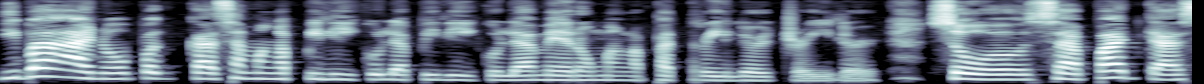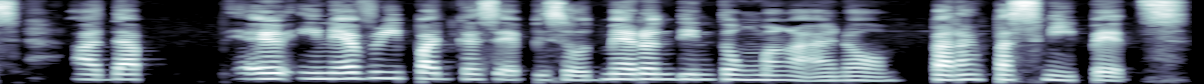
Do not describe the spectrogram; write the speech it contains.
'di ba ano pagka sa mga pelikula-pelikula merong mga pa-trailer-trailer. So sa podcast, adapt eh, in every podcast episode meron din tong mga ano, parang pa-snippets.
